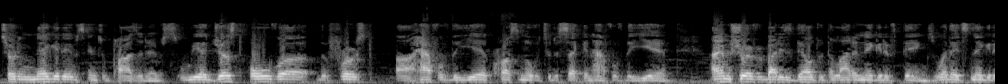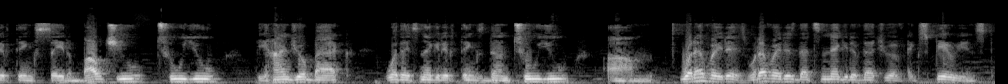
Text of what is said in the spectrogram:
Turning negatives into positives. We are just over the first uh, half of the year, crossing over to the second half of the year. I am sure everybody's dealt with a lot of negative things, whether it's negative things said about you, to you, behind your back, whether it's negative things done to you, um, whatever it is, whatever it is that's negative that you have experienced,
